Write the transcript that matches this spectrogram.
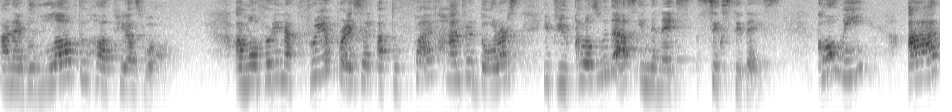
and I would love to help you as well. I'm offering a free appraisal up to $500 if you close with us in the next 60 days. Call me at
